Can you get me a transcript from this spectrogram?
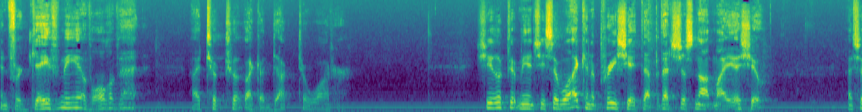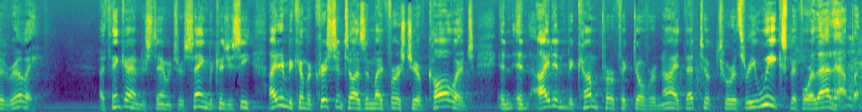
and forgave me of all of that, I took to it like a duck to water. She looked at me and she said, Well, I can appreciate that, but that's just not my issue. I said, Really? I think I understand what you're saying because you see, I didn't become a Christian until I was in my first year of college, and, and I didn't become perfect overnight. That took two or three weeks before that happened.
